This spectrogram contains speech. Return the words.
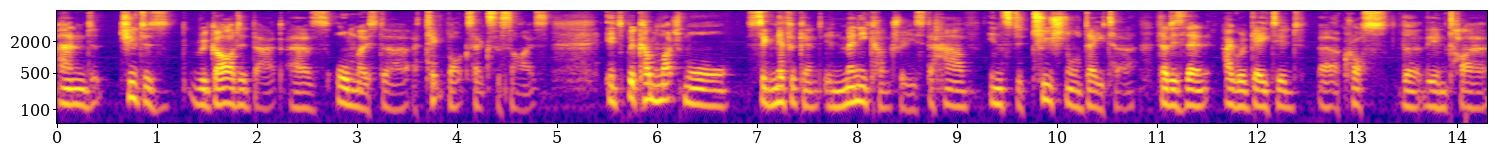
and tutors regarded that as almost a, a tick box exercise. It's become much more significant in many countries to have institutional data that is then aggregated uh, across the, the entire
